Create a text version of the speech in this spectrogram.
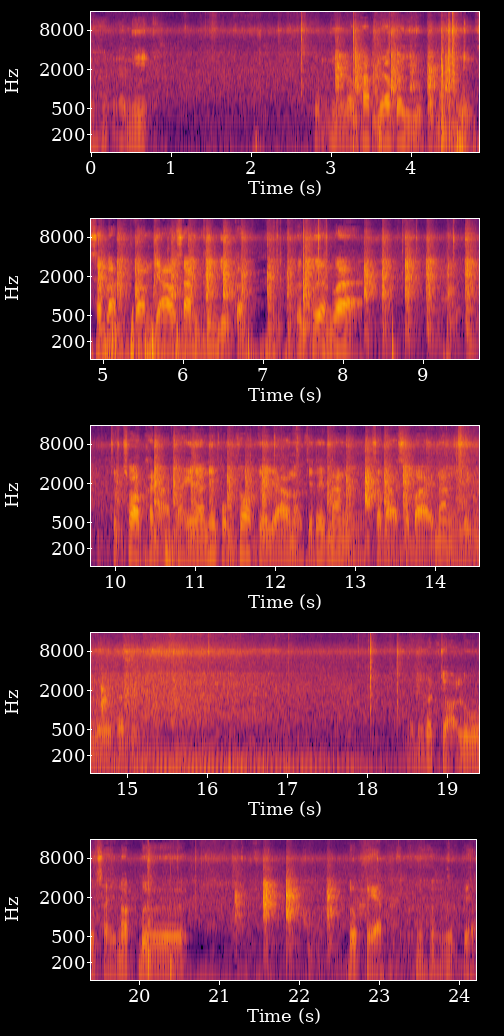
นะฮะอันนี้ส่วนนี้เราพับแล้วก็จะอยู่ประมาณนี้สำหรับความยาวสั้นขึ้นอยู่กับเพื่อนๆว่า จะชอบขนาดไหนนะนี่ผมชอบยาวๆหน่อยจะได้นั่งสบายๆนั่งลิงเลยครับอันนี้ก็เจาะรูใส่น็อตเบอร์ เบอร์แปดนะฮะเบอร์แปด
